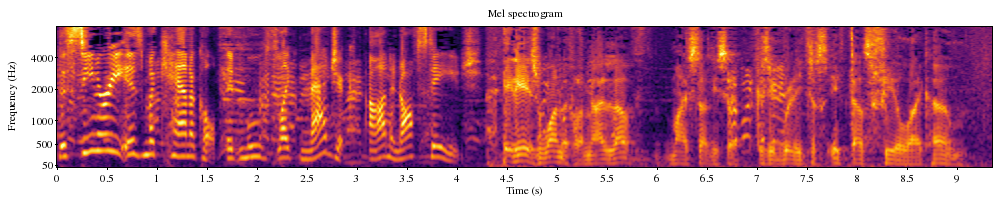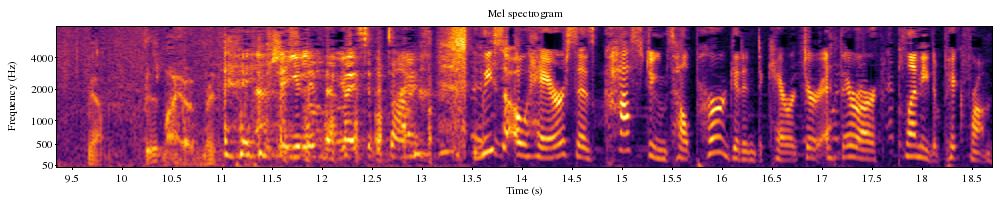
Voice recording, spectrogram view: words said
The scenery is mechanical. It moves like magic on and off stage. It is wonderful. I mean, I love my study set because it really just it does feel like home. Yeah, this is my home, really. you live there most of the time. Lisa O'Hare says costumes help her get into character, and there are plenty to pick from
